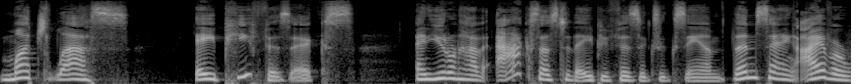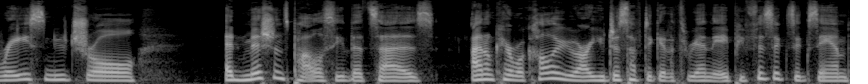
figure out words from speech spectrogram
much less AP physics, and you don't have access to the AP physics exam, then saying, I have a race neutral admissions policy that says, I don't care what color you are, you just have to get a three on the AP physics exam.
